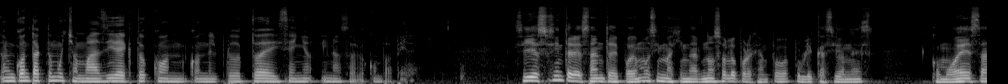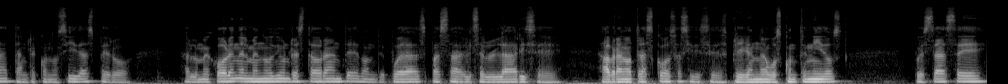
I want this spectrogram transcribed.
un contacto mucho más directo con, con el producto de diseño y no solo con papel. Sí, eso es interesante. Podemos imaginar no solo, por ejemplo, publicaciones como esa, tan reconocidas, pero a lo mejor en el menú de un restaurante donde puedas pasar el celular y se abran otras cosas y se desplieguen nuevos contenidos, pues hace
